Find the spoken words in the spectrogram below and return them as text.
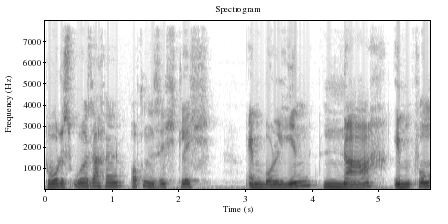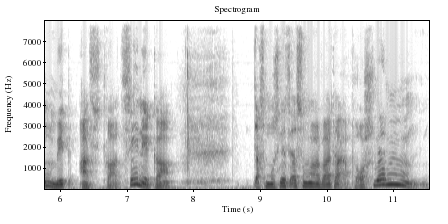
Todesursache offensichtlich Embolien nach Impfung mit AstraZeneca. Das muss jetzt erst einmal weiter erforscht werden.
